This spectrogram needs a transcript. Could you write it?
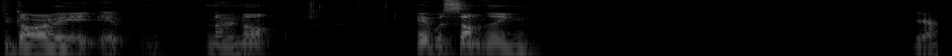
The guy, it no, not. It was something. Yeah.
